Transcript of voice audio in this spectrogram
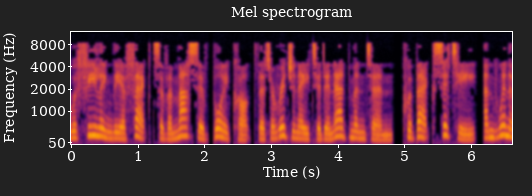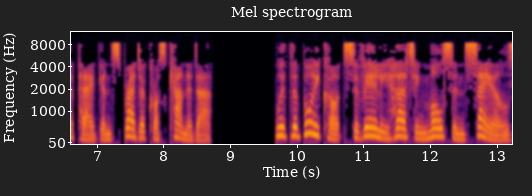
were feeling the effects of a massive boycott that originated in Edmonton, Quebec City, and Winnipeg and spread across Canada. With the boycott severely hurting Molson's sales,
